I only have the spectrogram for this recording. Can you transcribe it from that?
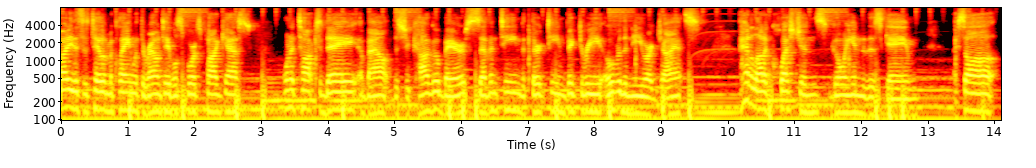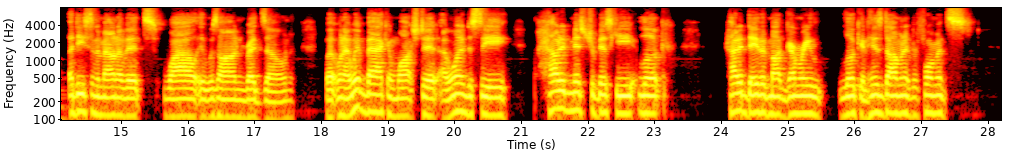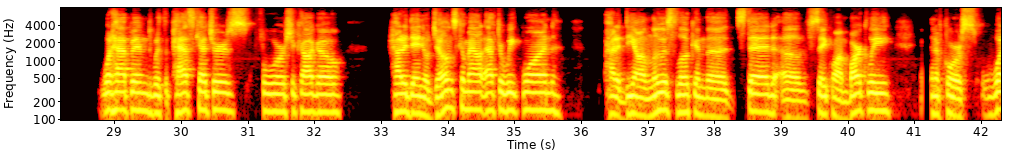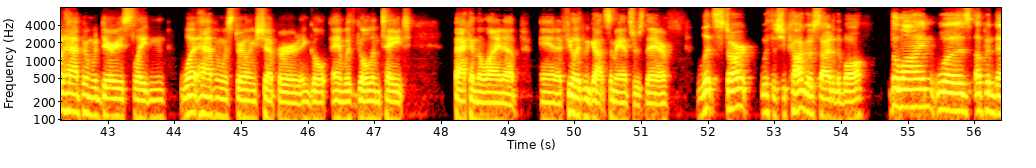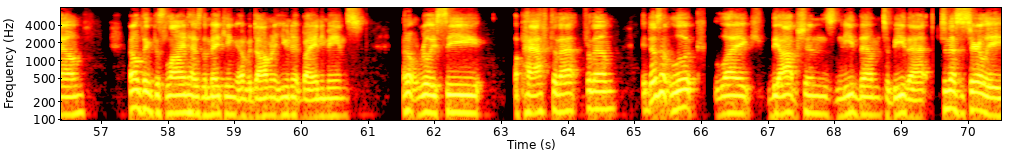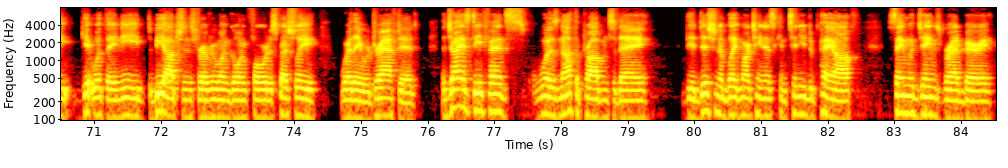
Everybody, this is Taylor McLean with the Roundtable Sports Podcast. I want to talk today about the Chicago Bears 17 to 13 victory over the New York Giants. I had a lot of questions going into this game. I saw a decent amount of it while it was on Red Zone, but when I went back and watched it, I wanted to see how did Mitch Trubisky look? How did David Montgomery look in his dominant performance? What happened with the pass catchers for Chicago? How did Daniel Jones come out after week one? How did Dion Lewis look in the stead of Saquon Barkley? And of course, what happened with Darius Slayton? What happened with Sterling Shepard and Gold, and with Golden Tate back in the lineup? And I feel like we got some answers there. Let's start with the Chicago side of the ball. The line was up and down I don't think this line has the making of a dominant unit by any means. I don't really see a path to that for them. It doesn't look like the options need them to be that to necessarily get what they need to be options for everyone going forward, especially where they were drafted. The Giants' defense was not the problem today. The addition of Blake Martinez continued to pay off. Same with James Bradberry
